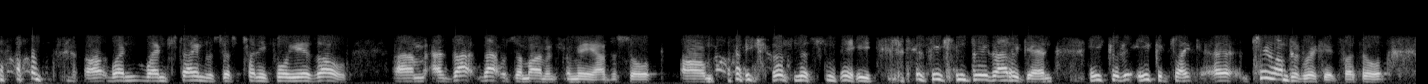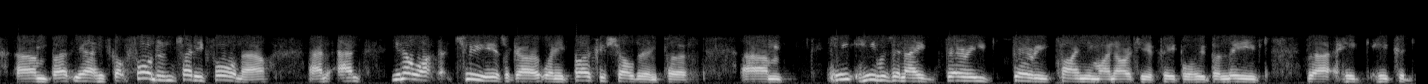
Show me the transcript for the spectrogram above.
uh, when when Steyn was just 24 years old. Um, and that that was a moment for me. I just thought, Oh my goodness me! If he can do that again, he could he could take uh, 200 wickets. I thought, um, but yeah, he's got 424 now, and and you know what? Two years ago, when he broke his shoulder in Perth, um, he he was in a very very tiny minority of people who believed that he he could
